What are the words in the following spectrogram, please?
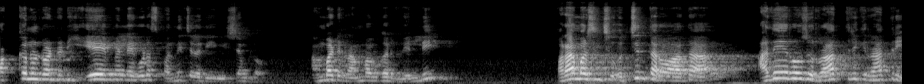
పక్కనున్నటువంటి ఏ ఎమ్మెల్యే కూడా స్పందించలేదు ఈ విషయంలో. అంబటి రాంబాబు గారు వెళ్ళి పరామర్శించి వచ్చిన తర్వాత అదే రోజు రాత్రికి రాత్రి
